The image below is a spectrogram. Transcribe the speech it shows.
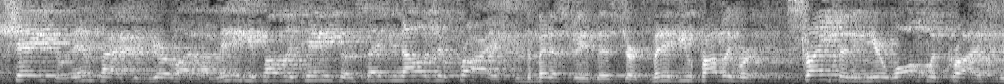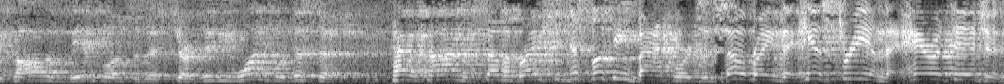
shaped or impacted your life. Now, many of you probably came to a saving knowledge of Christ through the ministry of this church. Many of you probably were strengthened in your walk with Christ because of the influence of this church. It'd be wonderful just to have a time of celebration, just looking backwards and celebrating the history and the heritage and,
